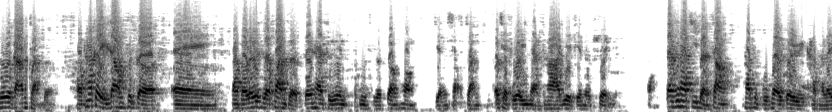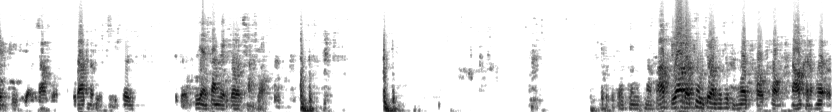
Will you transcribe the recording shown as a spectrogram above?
就是刚刚讲的哦，它可以让这个诶 n a r c o l e s 的患者 daytime sleepiness 的状况减少这样子，而且不会影响他夜间的睡眠。但是它基本上它是不会对于 catalepsy 有效果，不要特别注意，这这个之前三个也都强调过。要健康，它主要的副作用就是可能会头痛，然后可能会恶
